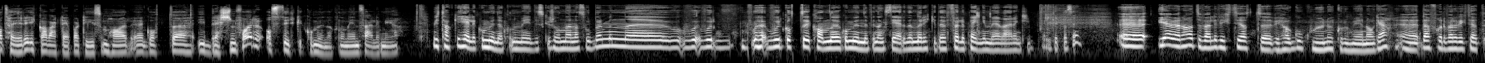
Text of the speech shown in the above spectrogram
at Høyre ikke har vært det partiet som har eh, gått eh, i bresjen for å styrke kommuneøkonomien særlig mye. Vi tar ikke hele kommuneøkonomidiskusjonen, Erna Solberg, men hvor, hvor, hvor, godt kan kommunene finansiere det når ikke det følger penger med hver enkelt, enkelt pasient? Eh, jeg mener at det er veldig viktig at eh, vi har god kommuneøkonomi i Norge. Eh, derfor er det veldig viktig at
